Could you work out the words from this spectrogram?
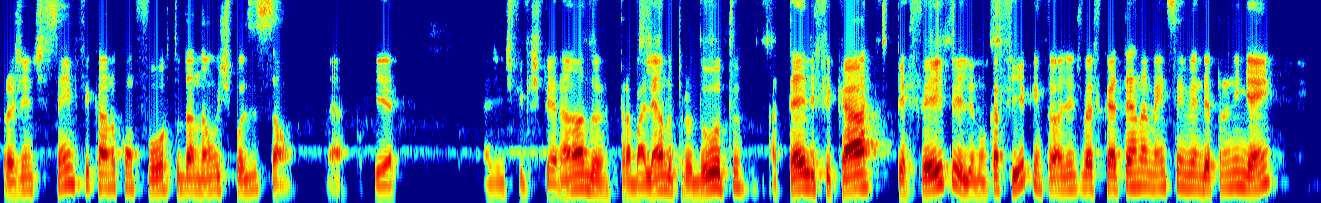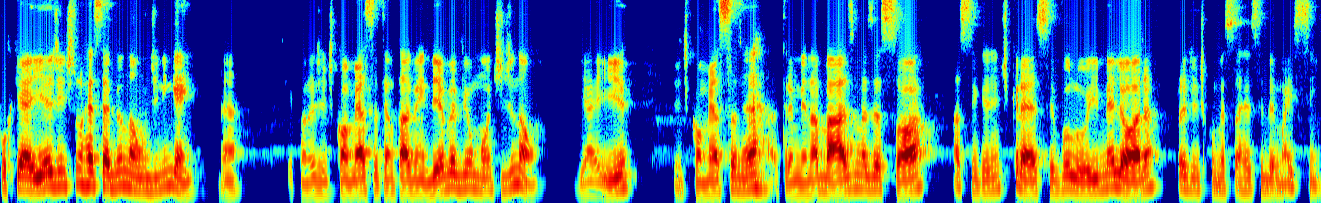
para a gente sempre ficar no conforto da não exposição. Né? Porque a gente fica esperando, trabalhando o produto, até ele ficar perfeito, ele nunca fica, então a gente vai ficar eternamente sem vender para ninguém, porque aí a gente não recebe o não de ninguém. Né? Quando a gente começa a tentar vender, vai vir um monte de não. E aí a gente começa né, a tremer na base, mas é só assim que a gente cresce, evolui e melhora para a gente começar a receber mais sim.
